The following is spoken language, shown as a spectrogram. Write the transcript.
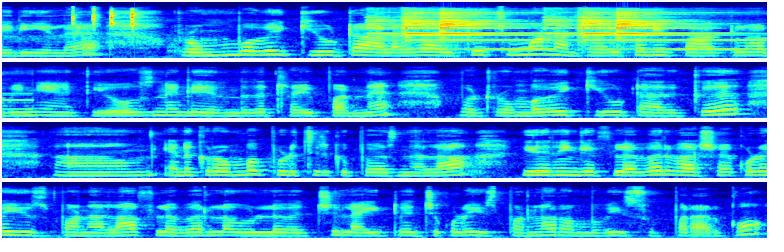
தெரியல. ரொம்பவே க்யூட்டாக அழகாக இருக்குது சும்மா நான் ட்ரை பண்ணி பார்க்கலாம் அப்படின்னு எனக்கு யோசனையில் இருந்ததை ட்ரை பண்ணேன். பட் ரொம்பவே க்யூட்டாக இருக்குது எனக்கு ரொம்ப பிடிச்சிருக்கு பர்சனலாக இதை நீங்கள் ஃப்ளவர் வாஷாக கூட யூஸ் பண்ணலாம். ஃப்ளவரில் உள்ளே வச்சு லைட் வச்சு கூட யூஸ் பண்ணலாம். ரொம்பவே சூப்பராக இருக்கும்.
